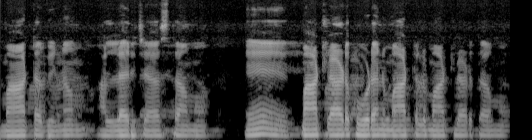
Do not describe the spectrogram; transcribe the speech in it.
మాట వినం అల్లరి చేస్తాము. ఏ మాట్లాడకూడని మాటలు మాట్లాడతాము.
